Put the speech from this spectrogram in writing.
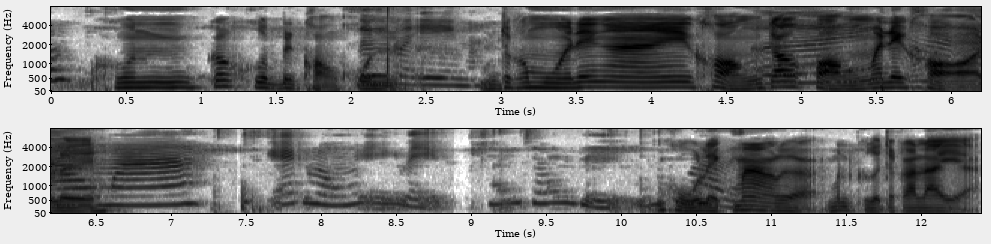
ม คุณก็ควรเป็นของคุณซื้อน่ะมาเองอะผมจะขโมยได้ไง ของเจ้าของไม่ได้ขอเลย อามาเอกลงเอกเหล็กใช่ใช่เด็กโอ้โหเหล็กมากเลยอะมันเกิดจากอะไรอะ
